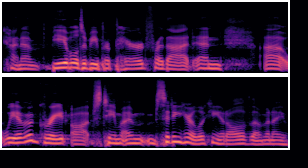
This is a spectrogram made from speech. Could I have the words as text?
kind of be able to be prepared for that. And uh, we have a great ops team. I'm sitting here looking at all of them, and I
